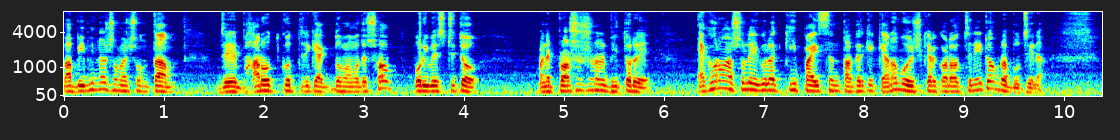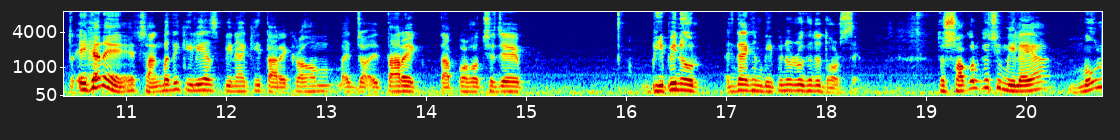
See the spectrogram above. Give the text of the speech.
বা বিভিন্ন সময় শুনতাম যে ভারত কর্তৃক একদম আমাদের সব পরিবেষ্টিত মানে প্রশাসনের ভিতরে এখনও আসলে এগুলো কি পাইছেন তাদেরকে কেন বহিষ্কার করা হচ্ছে না, এটাও আমরা বুঝি না। তো এখানে সাংবাদিক ইলিয়াস পিনাকি তারেক রহম তারেক তারপর হচ্ছে যে বিপিনুর দেখেন বিপিনুরও কিন্তু ধরছে। তো সকল কিছু মিলাইয়া মূল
